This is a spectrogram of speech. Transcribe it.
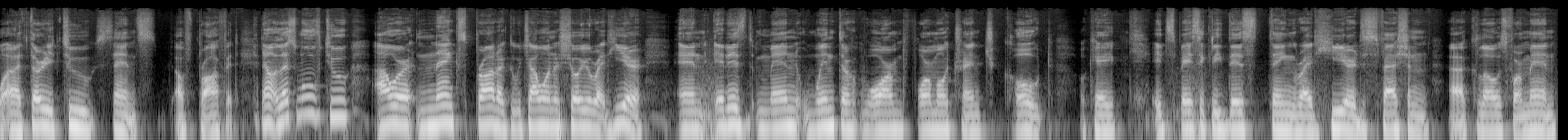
uh, 32 cents of profit. Now let's move to our next product, which I want to show you right here. And it is men winter warm formal trench coat. Okay, it's basically this thing right here, this fashion uh, clothes for men.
